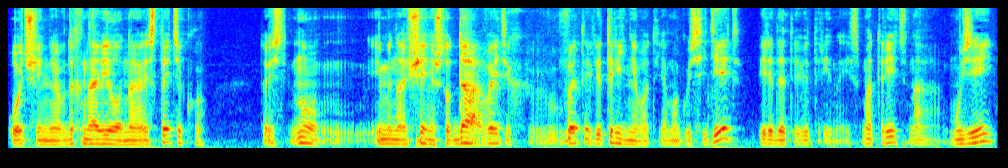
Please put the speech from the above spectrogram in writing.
очень вдохновило на эстетику. То есть, ну, именно ощущение, что да, в, этих, в этой витрине вот я могу сидеть перед этой витриной и смотреть на музей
